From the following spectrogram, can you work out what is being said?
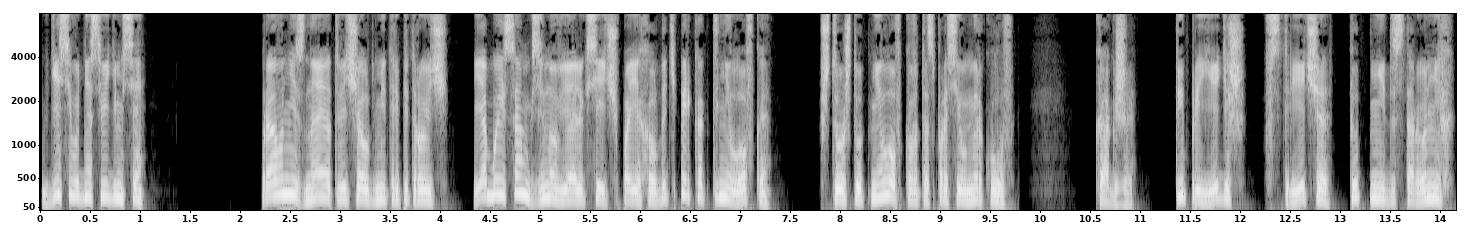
Где сегодня свидимся?» «Право не знаю», — отвечал Дмитрий Петрович. Я бы и сам к Зиновию Алексеевичу поехал, да теперь как-то неловко». «Что ж тут неловкого-то?» — спросил Меркулов. «Как же, ты приедешь, встреча, тут не до сторонних,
